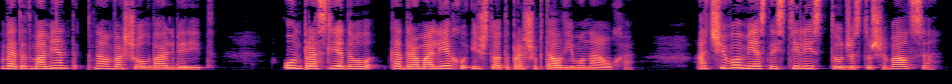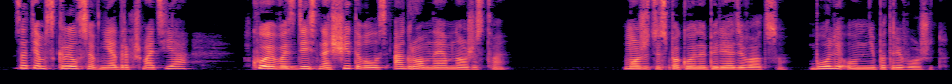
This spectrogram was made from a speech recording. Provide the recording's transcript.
В этот момент к нам вошел Вальберит. Он проследовал к Адрамалеху и что-то прошептал ему на ухо. Отчего местный стилист тут же стушевался, затем скрылся в недрах шматья, коего здесь насчитывалось огромное множество. Можете спокойно переодеваться. Боли он не потревожит.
